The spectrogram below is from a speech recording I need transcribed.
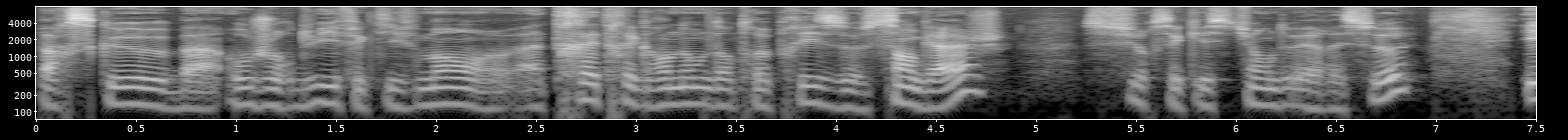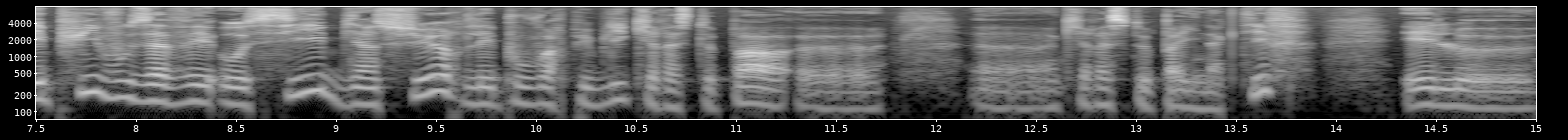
parce que bah, aujourd'hui effectivement un très très grand nombre d'entreprises s'engagent sur ces questions de RSE. Et puis vous avez aussi, bien sûr, les pouvoirs publics qui restent pas, euh, euh, restent pas inactifs, et le,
